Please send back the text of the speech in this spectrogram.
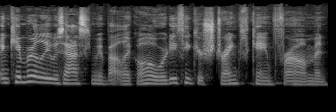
And Kimberly was asking me about like, oh, where do you think your strength came from? And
